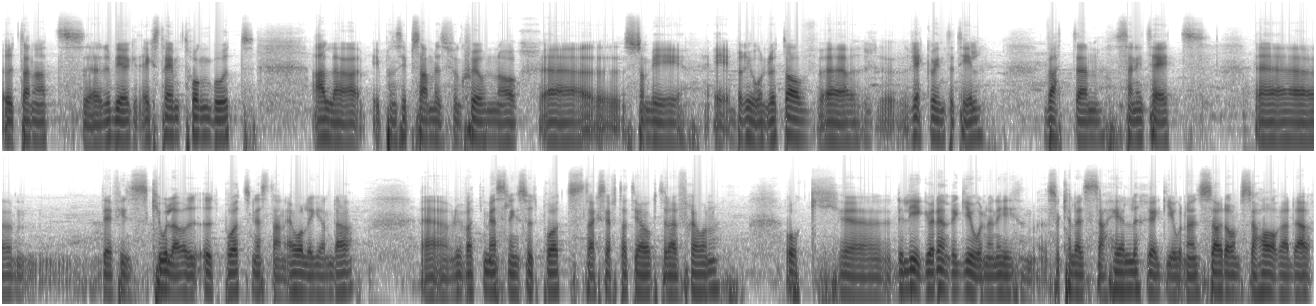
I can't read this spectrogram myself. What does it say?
utan att eh, det blir extremt trångbott. Alla i princip samhällsfunktioner eh, som vi är beroende av eh, räcker inte till. Vatten, sanitet. Det finns kolerautbrott nästan årligen där. Det var ett mässlingsutbrott strax efter att jag åkte därifrån och eh, det ligger den regionen i så kallade Sahelregionen söder om Sahara där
